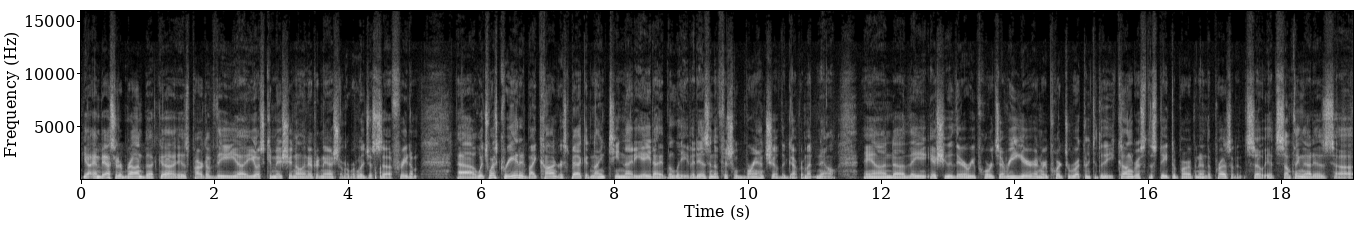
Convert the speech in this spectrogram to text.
Yeah, Ambassador Brownback uh, is part of the uh, U.S. Commission on International Religious uh, Freedom, uh, which was created by Congress back in 1998, I believe. It is an official branch of the government now, and uh, they issue their reports every year and report directly to the Congress, the State Department, and the President. So it's something that is uh,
